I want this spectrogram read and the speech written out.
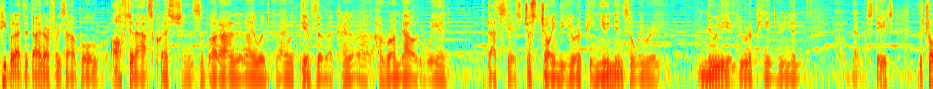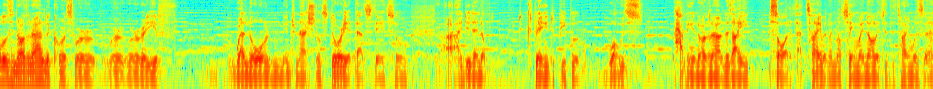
People at the diner, for example, often ask questions about Ireland, and I would and I would give them a kind of a, a rundown. We had at that stage just joined the European Union, so we were a, newly a European Union uh, member state. The troubles in Northern Ireland, of course, were were, were already a f- well-known international story at that stage. So I did end up explaining to people what was happening in Northern Ireland as I saw it at that time, and I'm not saying my knowledge at the time was. Uh,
